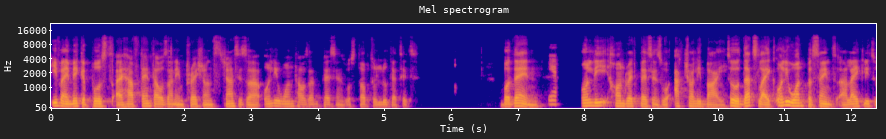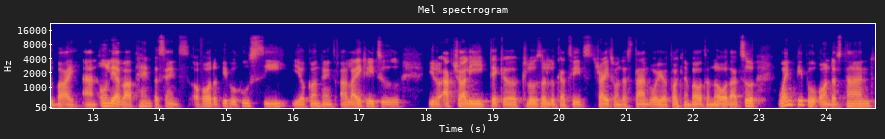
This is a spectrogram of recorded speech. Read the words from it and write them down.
if I make a post, I have 10,000 impressions, chances are only 1,000 persons will stop to look at it. But then Yeah. only 100 persons will actually buy. So that's like only 1% are likely to buy, and only about 10% of all the people who see your content are likely to, you know, actually take a closer look at it, try to understand what you're talking about and all that. So when people understand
